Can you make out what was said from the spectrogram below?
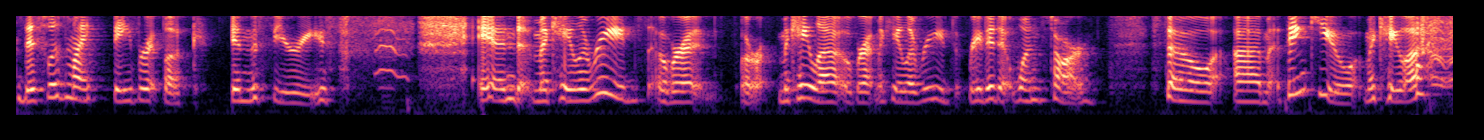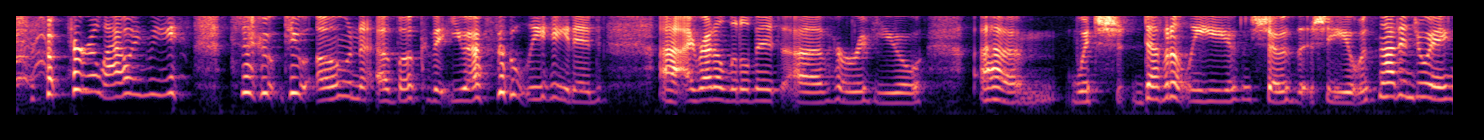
This was my favorite book in the series. and Michaela Reads over at, or Michaela over at Michaela Reads rated it one star. So um, thank you, Michaela, for allowing me to, to own a book that you absolutely hated. Uh, I read a little bit of her review, um, which definitely shows that she was not enjoying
